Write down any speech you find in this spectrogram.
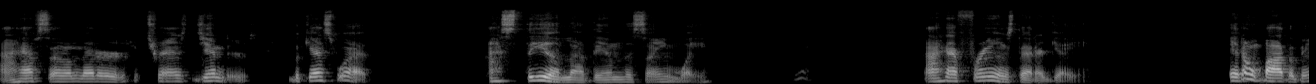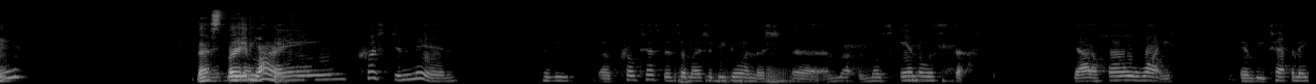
I have some that are transgenders. But guess what? I still love them the same way. I have friends that are gay. It don't bother me. That's their life. Same Christian men who be uh, protesting so much to be doing the, uh, most scandalous stuff. Got a whole wife and be tapping their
